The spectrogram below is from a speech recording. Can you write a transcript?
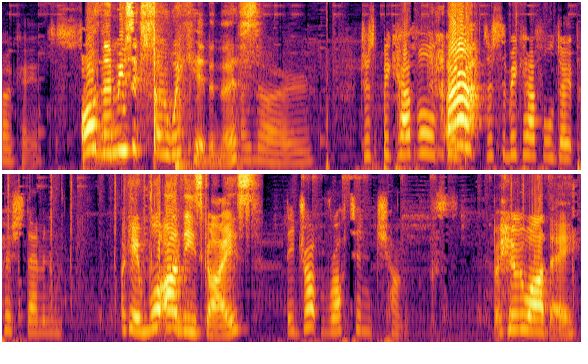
Okay. It's Oh, the music's so wicked in this. I know. Just be careful. uh, Ah! Just to be careful. Don't push them, and Okay, what are these guys? they drop rotten chunks. But who are they?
